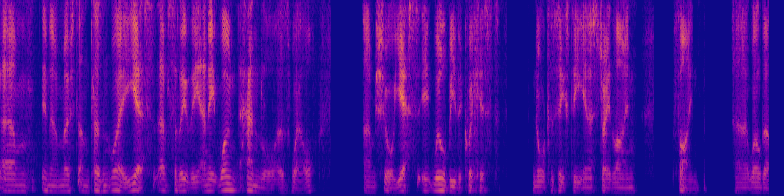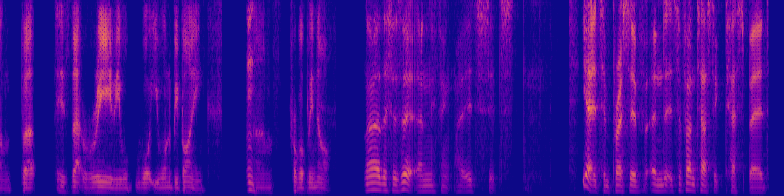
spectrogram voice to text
um in a most unpleasant way yes absolutely and it won't handle as well i'm sure yes it will be the quickest 0 to 60 in a straight line fine uh, well done but is that really what you want to be buying Mm. um probably not No, this is it, and you think it's it's yeah, it's impressive, and it's a fantastic test bed,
